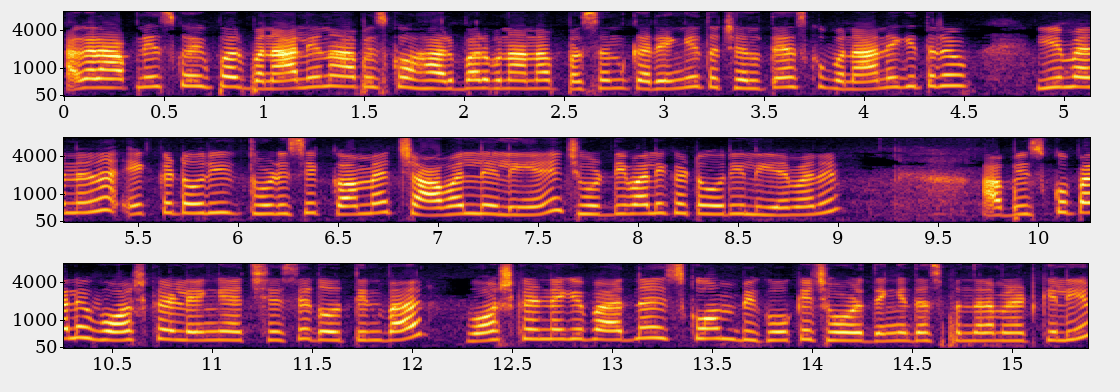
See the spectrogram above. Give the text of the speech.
अगर आपने इसको एक बार बना लेना, आप इसको हर बार बनाना पसंद करेंगे तो चलते हैं इसको बनाने की तरफ़। ये मैंने ना एक कटोरी थोड़ी सी कम है। चावल ले लिए हैं, छोटी वाली कटोरी ली है मैंने। अब इसको पहले वॉश कर लेंगे अच्छे से दो तीन बार। वॉश करने के बाद ना इसको हम भिगो के छोड़ देंगे दस पंद्रह मिनट के लिए।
